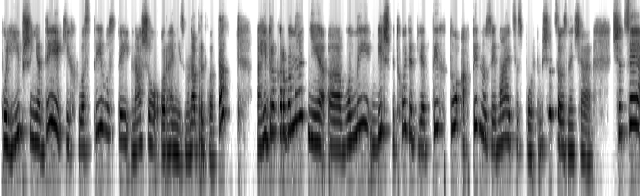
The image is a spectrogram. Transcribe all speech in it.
поліпшення деяких властивостей нашого організму. Наприклад, так, гідрокарбонатні вони більш підходять для тих, хто активно займається спортом. Що це означає? Що це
